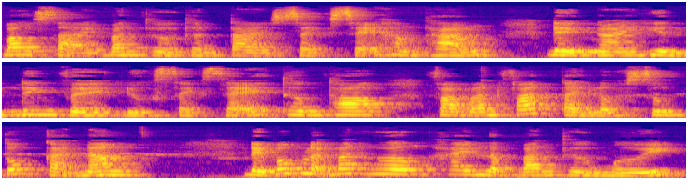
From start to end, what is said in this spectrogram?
bao sái ban thờ thần tài sạch sẽ hàng tháng để ngài hiển linh về được sạch sẽ, thơm tho và ban phát tài lộc sung túc cả năm. Để bốc lại bát hương hay lập ban thờ mới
